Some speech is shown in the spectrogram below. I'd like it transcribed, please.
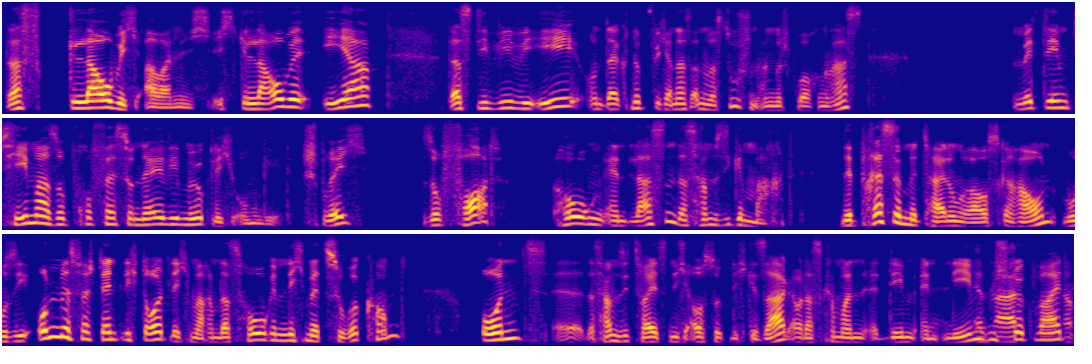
Das glaube ich aber nicht. Ich glaube eher, dass die WWE, und da knüpfe ich an das an, was du schon angesprochen hast mit dem Thema so professionell wie möglich umgeht. Sprich, sofort Hogan entlassen, das haben sie gemacht. 'Ne Pressemitteilung rausgehauen, wo sie unmissverständlich deutlich machen, dass Hogan nicht mehr zurückkommt und, äh, das haben sie zwar jetzt nicht ausdrücklich gesagt, aber das kann man, äh, dem entnehmen 'n Erwarten, Stück weit. ja.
